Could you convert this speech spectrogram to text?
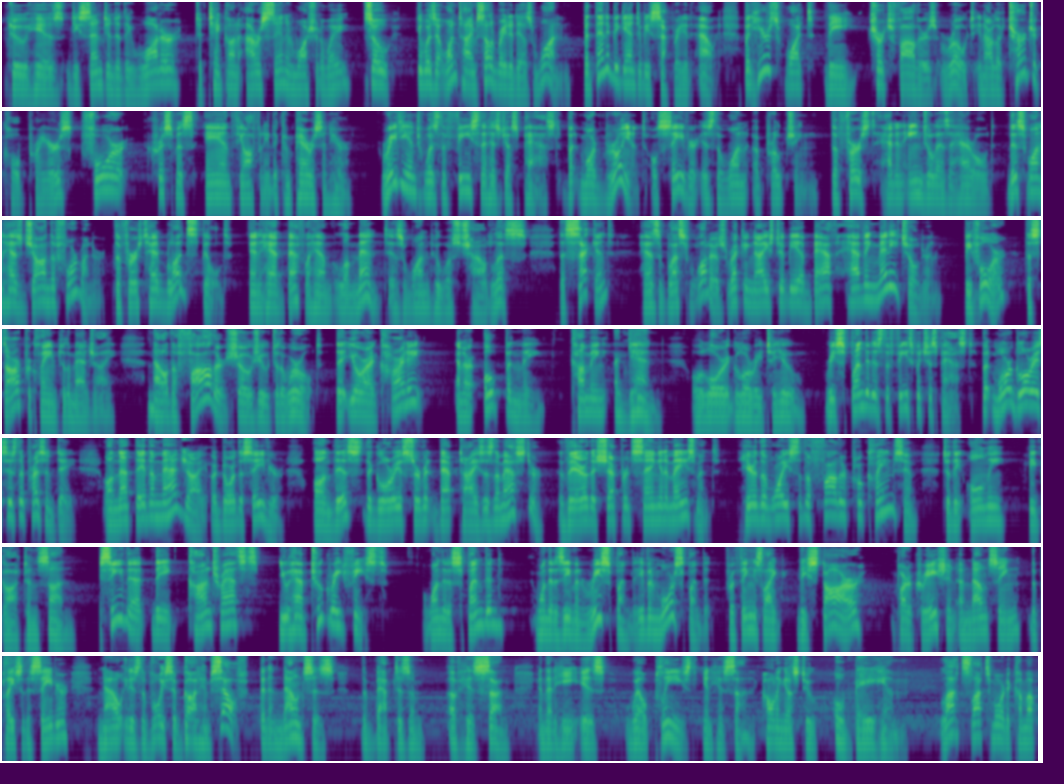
to his descent into the water to take on our sin and wash it away. So it was at one time celebrated as one, but then it began to be separated out. But here's what the church fathers wrote in our liturgical prayers for Christmas and Theophany, the comparison here. Radiant was the feast that has just passed, but more brilliant, O Savior, is the one approaching. The first had an angel as a herald. This one has John the forerunner. The first had blood spilled, and had Bethlehem lament as one who was childless. The second has blessed waters, recognized to be a bath having many children. Before, the star proclaimed to the Magi, Now the Father shows you to the world that you are incarnate and are openly coming again. O Lord, glory to you. Resplendent is the feast which is past, but more glorious is the present day. On that day the Magi adore the Savior. On this the glorious servant baptizes the Master. There the shepherds sang in amazement. Here the voice of the Father proclaims him to the only begotten Son. See that the contrasts, you have two great feasts, one that is splendid one that is even resplendent, even more splendid, for things like the star, part of creation, announcing the place of the Savior. Now it is the voice of God Himself that announces the baptism of His Son, and that He is well pleased in His Son, calling us to obey Him. Lots, lots more to come up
